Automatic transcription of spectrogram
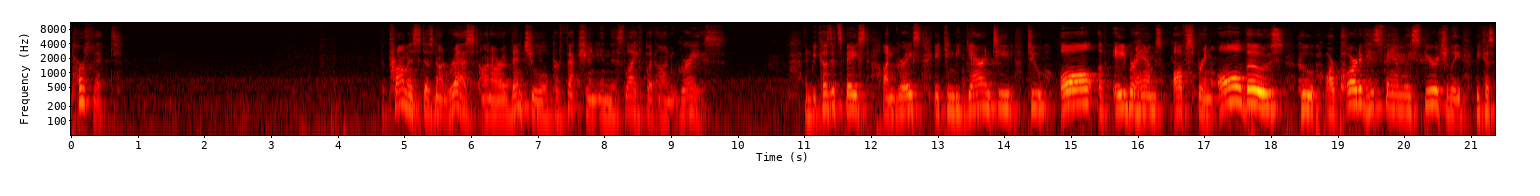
perfect promise does not rest on our eventual perfection in this life, but on grace. And because it's based on grace, it can be guaranteed to all of Abraham's offspring, all those who are part of his family spiritually, because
